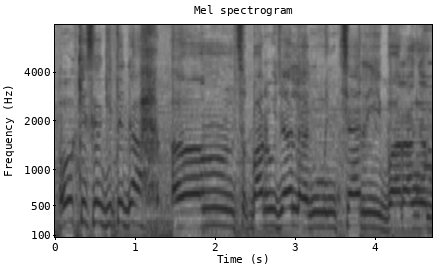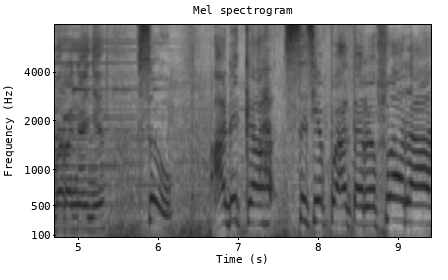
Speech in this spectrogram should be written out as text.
Okey, sekarang kita dah um, separuh jalan mencari barangan-barangannya. So, adakah sesiapa antara Farah,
